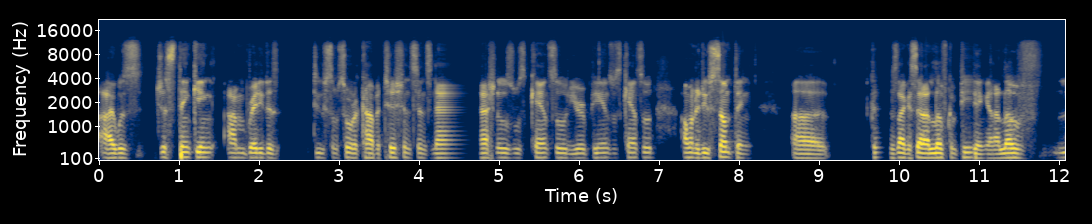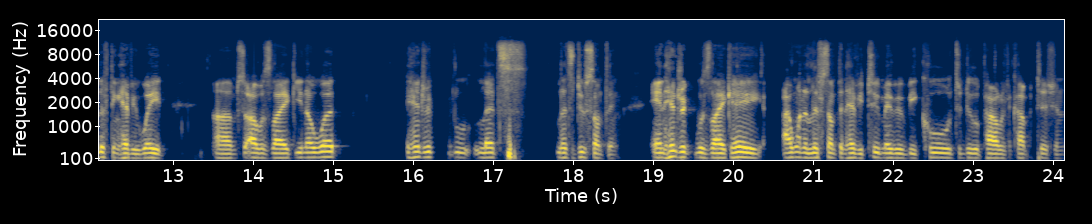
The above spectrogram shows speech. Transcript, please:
i was just thinking i'm ready to do some sort of competition since nationals was canceled europeans was canceled i want to do something uh, because like i said i love competing and i love lifting heavy weight um, so i was like you know what Hendrik, let's let's do something. And Hendrik was like, hey, I want to lift something heavy too. Maybe it'd be cool to do a powerlifting competition.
